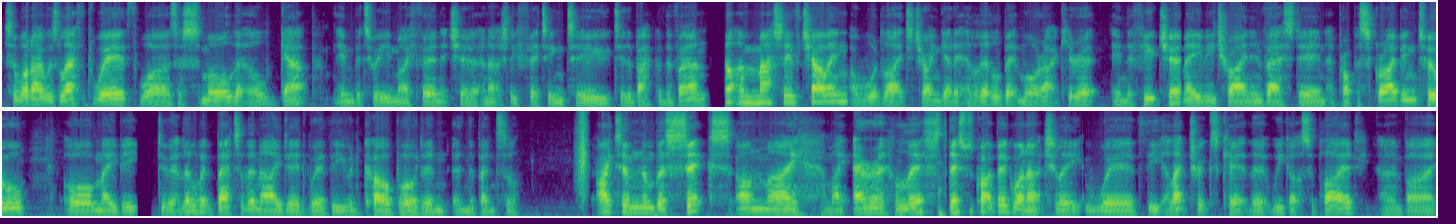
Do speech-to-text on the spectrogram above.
So what I was left with was a small little gap in between my furniture and actually fitting to, to the back of the van. Not a massive challenge. I would like to try and get it a little bit more accurate in the future. Maybe try and invest in a proper scribing tool or maybe do it a little bit better than I did with even cardboard and, and the pencil. Item number six on my my error list. This was quite a big one actually with the electrics kit that we got supplied um, by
